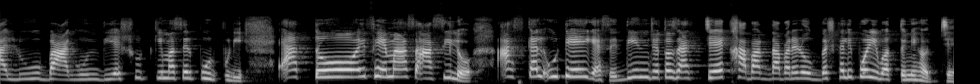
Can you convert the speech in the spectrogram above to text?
আলু, বাগুন দিয়ে শুটকি মাছের পুরপুরি এতই ফেমাস আসিল আজকাল উঠেই গেছে। দিন যত যাচ্ছে খাবার দাবারের অভ্যাস খালি পরিবর্তনই হচ্ছে।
